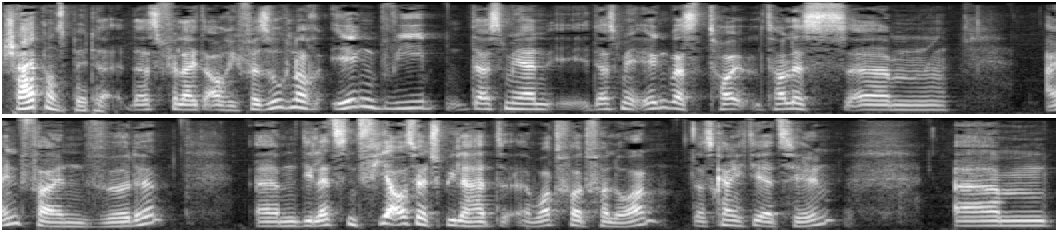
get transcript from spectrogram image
Schreibt uns bitte. Das vielleicht auch. Ich versuche noch irgendwie, dass mir, dass mir irgendwas Toll, Tolles ähm, einfallen würde. Ähm, die letzten vier Auswärtsspiele hat Watford verloren. Das kann ich dir erzählen. Ähm,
